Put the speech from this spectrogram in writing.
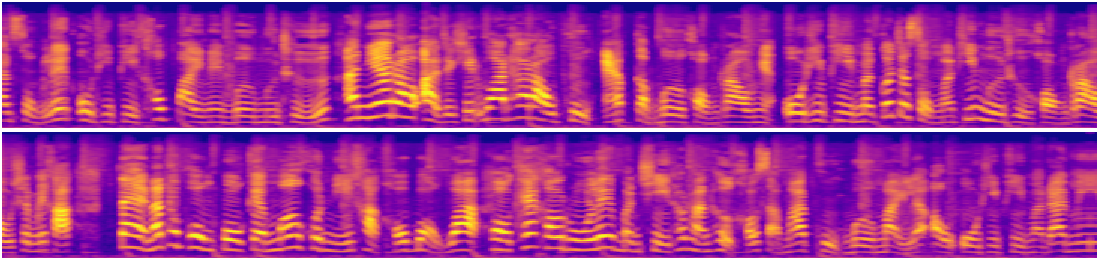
การส่งเลข OTP เข้าไปในเบอร์มือถือ อันนี้เราอาจจะคิดว่าถ้าเราผูกแอปกับเบอร์ของเราเนี่ย OTP มันก็จะส่งมาที่มือถือของเราใช่ไหมคะ แต่นัทพงศ์โปรแกรมเมอร์คนนี้ค่ะ เขาบอกว่าพอแค่เขารู้เลขบัญชีเท่านั้นเถอะเขาสามารถผูกเบอร์ใหม่และเอา OTP มาได้ไม่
